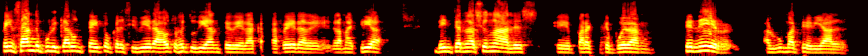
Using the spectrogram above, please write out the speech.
pensando en publicar un texto que le sirviera a otros estudiantes de la carrera de, la maestría de internacionales eh, para que puedan tener algún material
